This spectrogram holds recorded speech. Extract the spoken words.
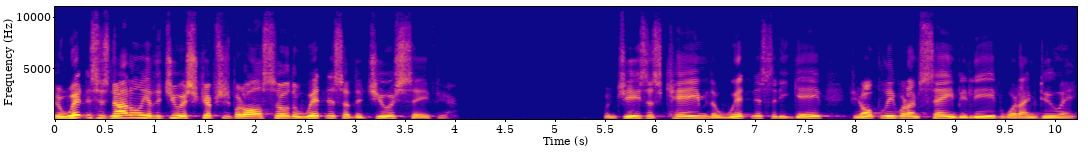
The witness is not only of the Jewish scriptures, but also the witness of the Jewish Savior. When Jesus came, the witness that he gave, if you don't believe what I'm saying, believe what I'm doing.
